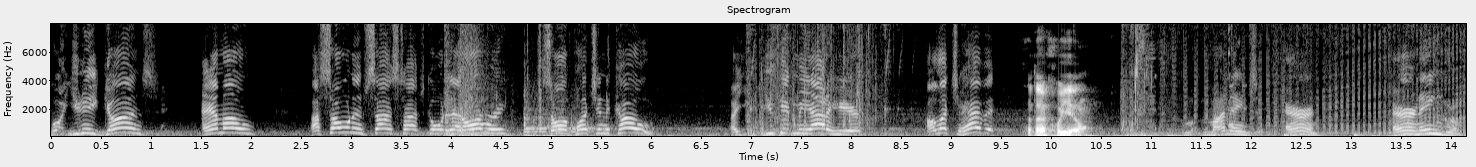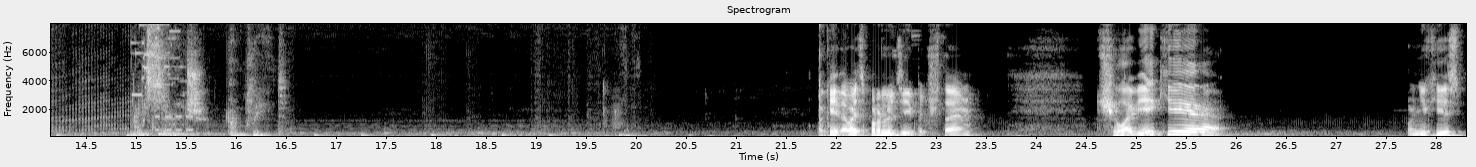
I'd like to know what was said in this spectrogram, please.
What, you need guns? Ammo? I saw one of them science types go into that armory. Saw him punching the code. You, get me out of here. I'll let you have it. А охуел. My name's Aaron. Aaron Ingram. Research complete. Окей, давайте про людей почитаем. Человеки... У них есть,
